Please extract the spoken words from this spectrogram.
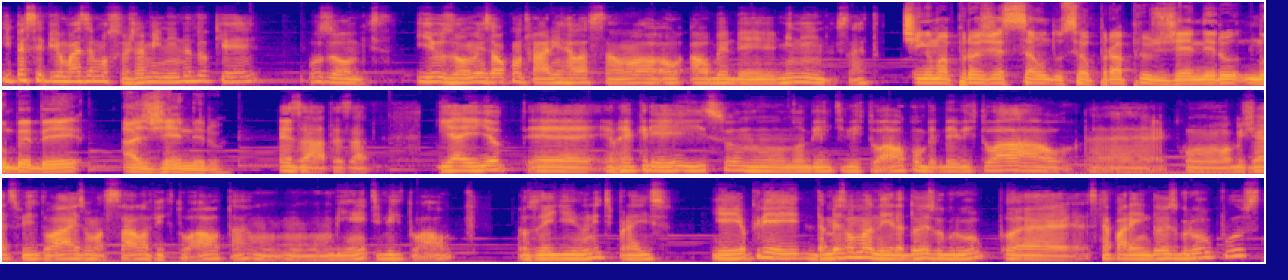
e percebiam mais emoções da menina do que os homens. E os homens, ao contrário, em relação ao, ao bebê menino, certo? Tinha uma projeção do seu próprio gênero no bebê a gênero. Exato, exato. E aí eu, é, eu recriei isso no, no, ambiente virtual, com bebê virtual, é, com objetos virtuais, uma sala virtual, tá? Um, um ambiente virtual. Eu usei de Unity para isso. E aí eu criei da mesma maneira dois do grupo, é, separei em dois grupos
